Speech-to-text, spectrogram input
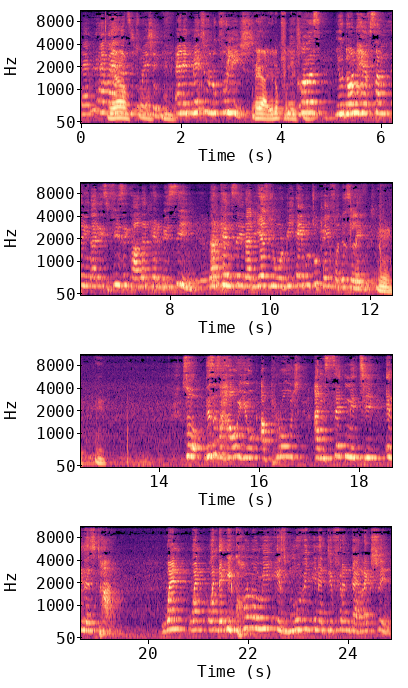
Have you ever Yeah. had that situation? And it makes you look foolish. Yeah, you look foolish. Because you don't have something that is physical that can be seen, that can say that yes, you will be able to pay for this land. So this is how you approach uncertainty in this time. When, when, when the economy is moving in a different direction,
